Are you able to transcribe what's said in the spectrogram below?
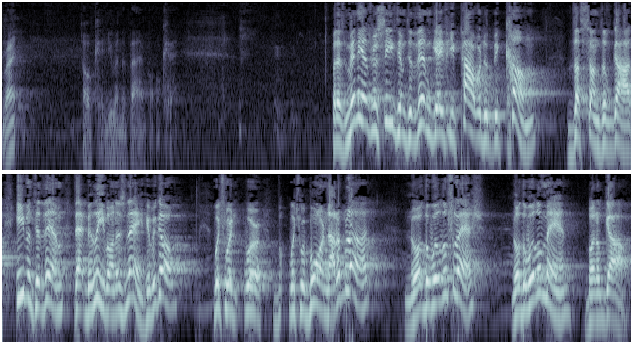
Right? Okay, you in the Bible. Okay. But as many as received him, to them gave he power to become the sons of God, even to them that believe on his name. Here we go. Which were, were, which were born not of blood, nor of the will of flesh, nor the will of man, but of God.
